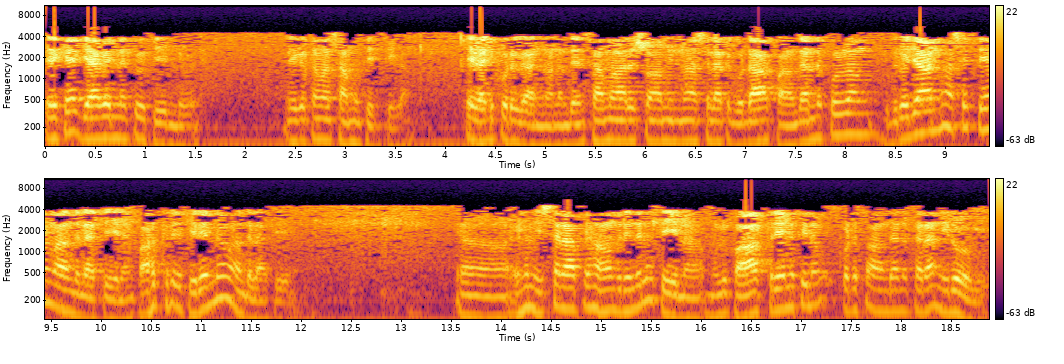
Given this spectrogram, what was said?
ඒක ගෑවෙන්නේ නැතුව තියෙන්න ඕනේ. මේක තමයි සමුතිත්තික. ඒ වැඩිපුර ගන්නවා නම් දැන් සමහර ස්වාමීන් වහන්සේලාට ගොඩාක් වළඳන්න පුළුවන් බුදුරජාණන් වහන්සේත් එහෙම වළඳලා තියෙනවා. පාත්‍රයේ පිරෙන්නව වළඳලා තියෙනවා. එහෙම ඉස්සර අපි හාමුදුරින්දලා තියෙනවා. මුළු පාත්‍රයේම තියෙන කොටස වළඳන්න තරම් නිරෝගී.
